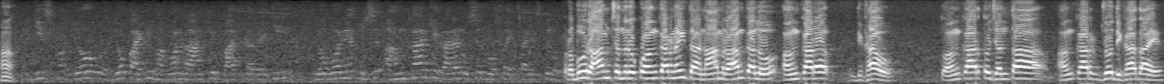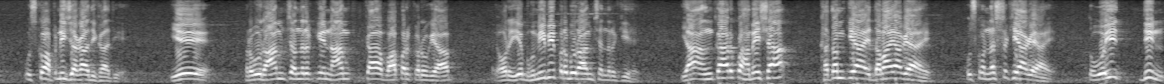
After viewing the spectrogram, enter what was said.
हां. जिस जो जो पार्टी भगवान राम की बात कर रही थी लोगों ने उसे अहंकार के कारण उसे दो सौ इकतालीस पे रोका। प्रभु रामचंद्र को अहंकार नहीं था नाम राम का लो अहंकार दिखाओ। तो अहंकार तो जनता अहंकार जो दिखाता है उसको अपनी जगह दिखाती है ये प्रभु रामचंद्र के नाम का वापर करोगे आप और ये भूमि भी प्रभु रामचंद्र की है। यहाँ अहंकार को हमेशा खत्म किया है दबाया गया है उसको नष्ट किया गया है। तो वही दिन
